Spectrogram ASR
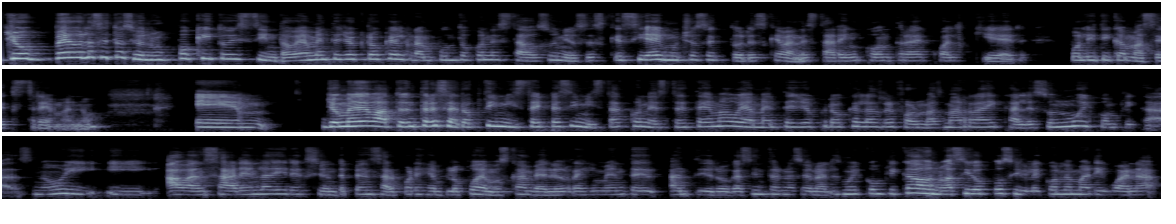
yo veo la situación un poquito distinta. Obviamente yo creo que el gran punto con Estados Unidos es que sí hay muchos sectores que van a estar en contra de cualquier política más extrema, ¿no? Eh, yo me debato entre ser optimista y pesimista con este tema. Obviamente yo creo que las reformas más radicales son muy complicadas, ¿no? Y, avanzar en la dirección de pensar, por ejemplo, podemos cambiar el régimen de antidrogas internacional es muy complicado. No ha sido posible con la marihuana,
